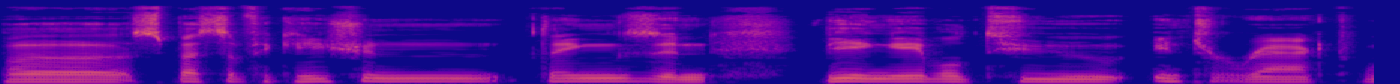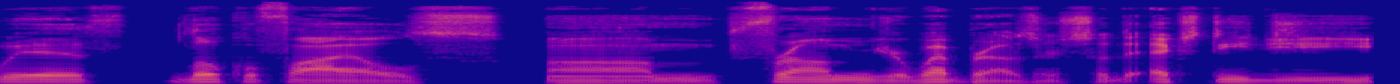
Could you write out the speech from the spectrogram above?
uh, specification things and being able to interact with local files um, from your web browser. So the XDG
